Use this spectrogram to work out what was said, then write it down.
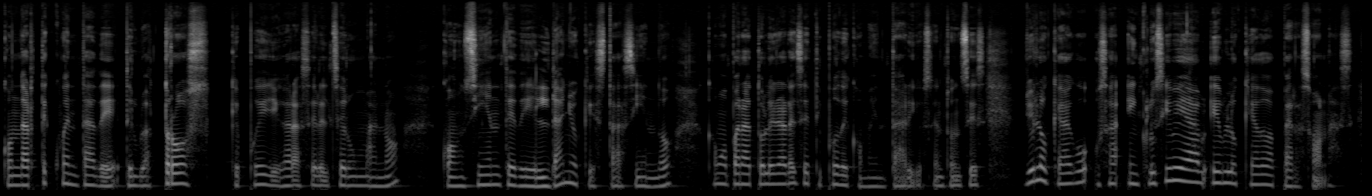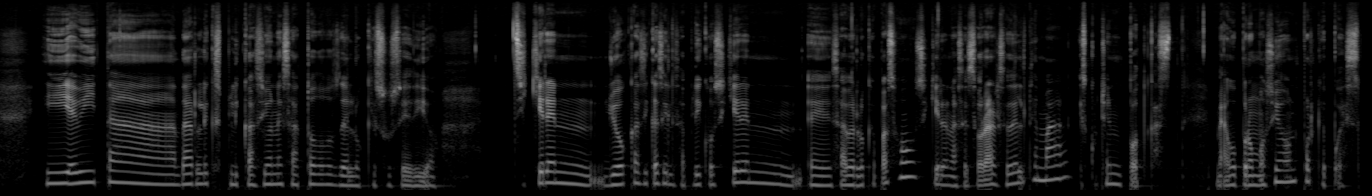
con darte cuenta de, de lo atroz que puede llegar a ser el ser humano consciente del daño que está haciendo como para tolerar ese tipo de comentarios. Entonces, yo lo que hago, o sea, inclusive he bloqueado a personas y evita darle explicaciones a todos de lo que sucedió. Si quieren, yo casi casi les aplico, si quieren eh, saber lo que pasó, si quieren asesorarse del tema, escuchen mi podcast. Me hago promoción porque pues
